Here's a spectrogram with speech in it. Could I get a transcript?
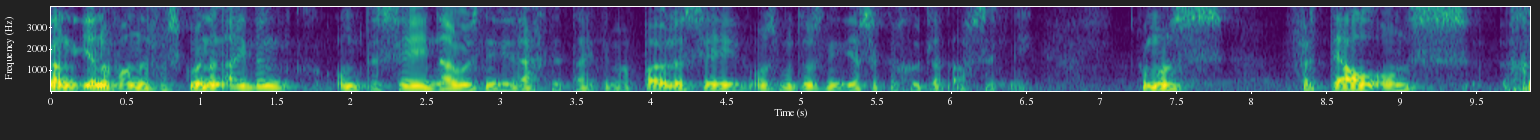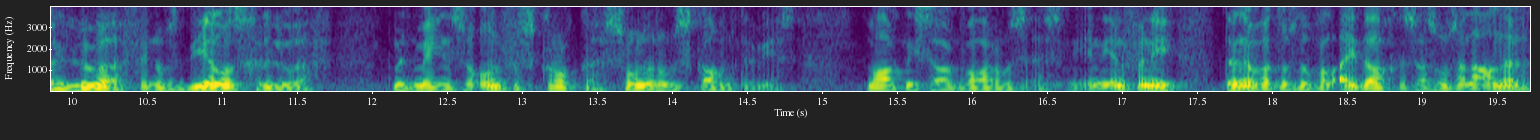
kan een of ander verskoning uitdink om te sê nou is nie die regte tyd nie, maar Paulus sê ons moet ons nie deur sulke goed laat afsit nie. Kom ons vertel ons geloof en ons deel ons geloof met mense onverskrokke sonder om skaam te wees. Maak nie saak waar ons is nie. En een van die dinge wat ons nogal uitdaag is as ons aan 'n ander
